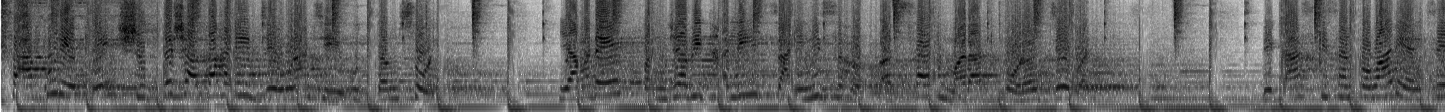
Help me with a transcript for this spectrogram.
साकूर येथे शुद्ध शाकाहारी जेवणाची उत्तम सोय. यामध्ये पंजाबी थाली चायनीजसह अस्सल मराठमोळ जेवण. विकास किसन पवार यांचे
